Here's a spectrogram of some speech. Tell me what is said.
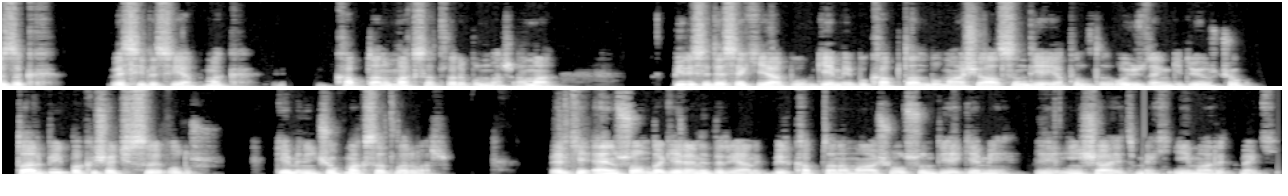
rızık vesilesi yapmak. Kaptanın maksatları bunlar. Ama birisi dese ki ya bu gemi bu kaptan bu maaşı alsın diye yapıldı. O yüzden gidiyor. Çok dar bir bakış açısı olur. Geminin çok maksatları var. Belki en sonda gelenidir yani bir kaptana maaş olsun diye gemi e, inşa etmek, imar etmek,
